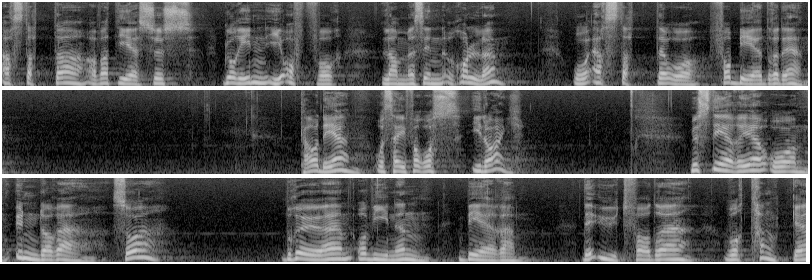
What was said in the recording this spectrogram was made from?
erstatta av at Jesus går inn i offerlammet sin rolle og erstatte og forbedre det. Hva har det å si for oss i dag? Mysteriet og underet, så brødet og vinen bærer. Det utfordrer vår tanke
